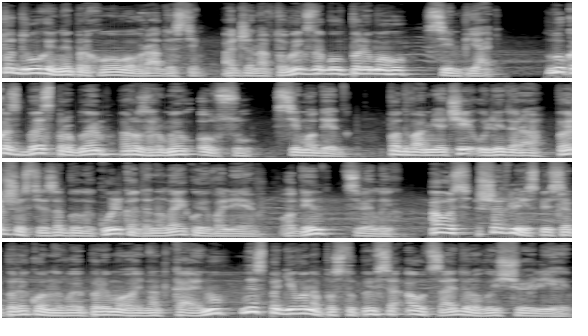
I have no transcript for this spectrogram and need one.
то другий не приховував радості, адже нафтовик здобув перемогу 7-5. Лукас без проблем розгромив Олсу 7-1. По два м'ячі у лідера першості забили Кулька, Данилейко і Валєєв. Один цвілих. А ось Шарліс після переконливої перемоги над КНУ несподівано поступився аутсайдеру вищої ліги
